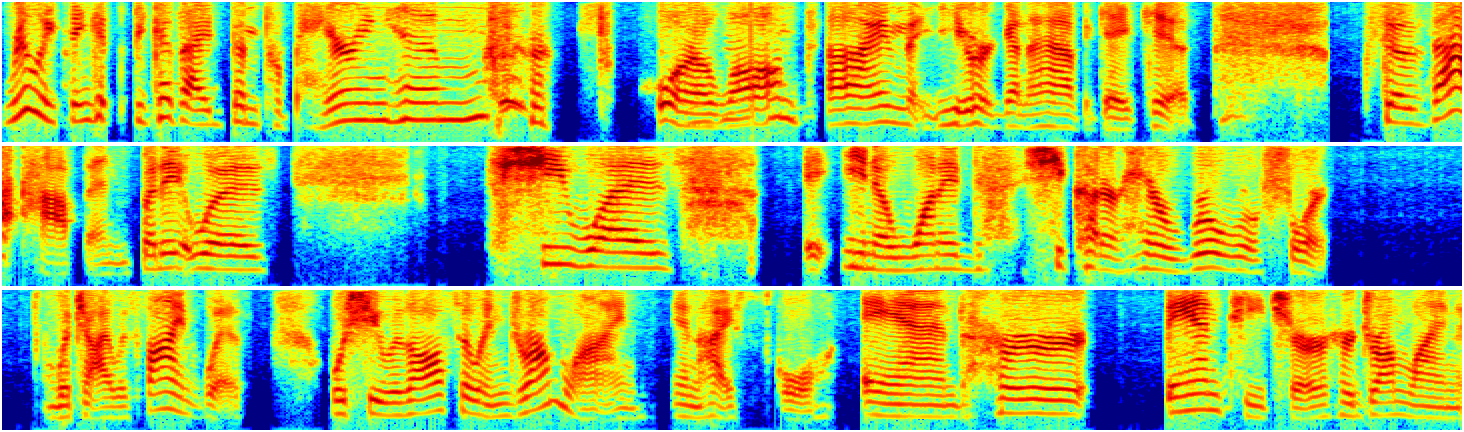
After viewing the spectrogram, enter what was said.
really think it's because I'd been preparing him for a mm-hmm. long time that you were going to have a gay kid. So that happened. But it was, she was, you know, wanted, she cut her hair real, real short which I was fine with. Well, she was also in drumline in high school, and her band teacher, her drumline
